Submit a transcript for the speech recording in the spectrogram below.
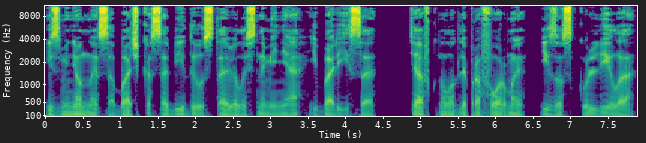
Измененная собачка с обидой уставилась на меня и Бориса, тявкнула для проформы и заскулила.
